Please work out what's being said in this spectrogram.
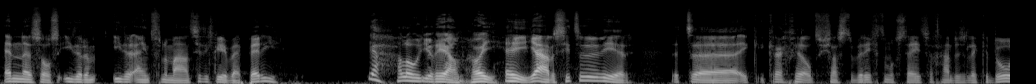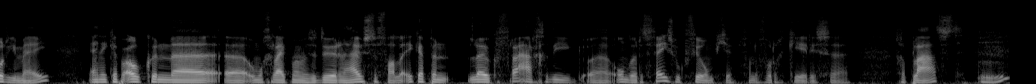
En eh, zoals ieder, ieder eind van de maand zit ik weer bij Perry. Ja, hallo Juriaan, hoi. hey, ja, daar zitten we weer. Het, eh, ik, ik, krijg veel enthousiaste berichten nog steeds. We gaan dus lekker door hiermee. En ik heb ook een, uh, om gelijk maar met de deur in huis te vallen. Ik heb een leuke vraag die onder het Facebook filmpje van de vorige keer is geplaatst. Mm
